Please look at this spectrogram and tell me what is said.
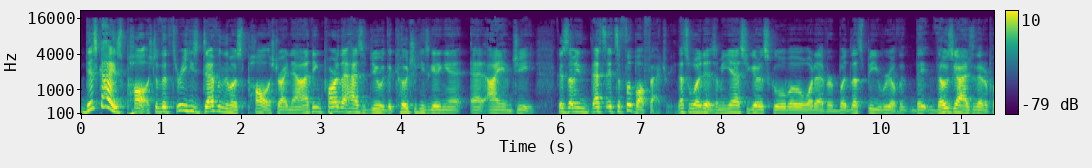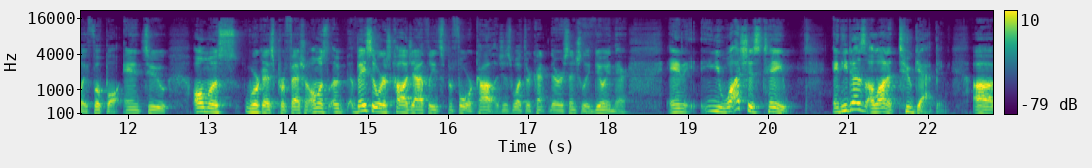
this guy is polished. Of the three, he's definitely the most polished right now. And I think part of that has to do with the coaching he's getting at, at IMG. Because I mean, that's it's a football factory. That's what it is. I mean, yes, you go to school, blah, blah whatever. But let's be real. They, those guys are there to play football and to almost work as professional, almost uh, basically work as college athletes before college is what they're they're essentially doing there. And you watch his tape, and he does a lot of two gapping. Uh,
